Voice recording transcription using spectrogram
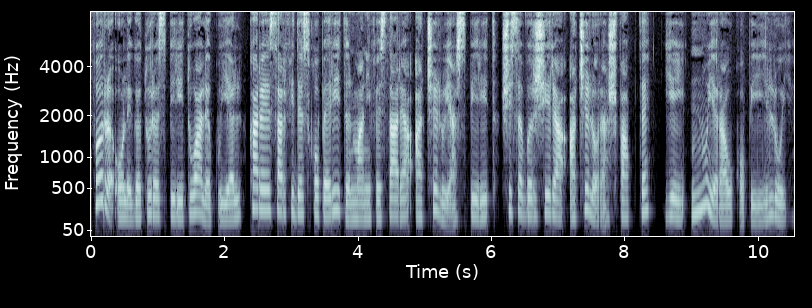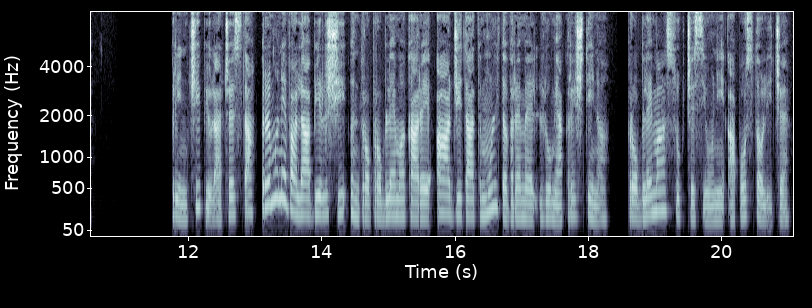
Fără o legătură spirituală cu el, care s-ar fi descoperit în manifestarea aceluiași spirit și săvârșirea acelorași fapte, ei nu erau copiii lui. Principiul acesta rămâne valabil și într-o problemă care a agitat multă vreme lumea creștină, problema succesiunii apostolice.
